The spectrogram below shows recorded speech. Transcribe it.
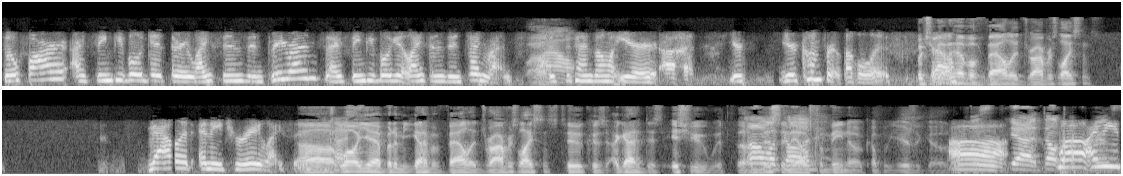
so far, I've seen people get their license in three runs. I've seen people get licensed in ten runs. Wow. Just depends on what your uh, your your comfort level is. But you So, got to have a valid driver's license. valid NHRA license. Uh, Okay. Well, yeah, but I mean, you got to have a valid driver's license too, because I got this issue with uh, Oh, missing El Camino a couple years ago. uh, Yeah, don't. well, I mean,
